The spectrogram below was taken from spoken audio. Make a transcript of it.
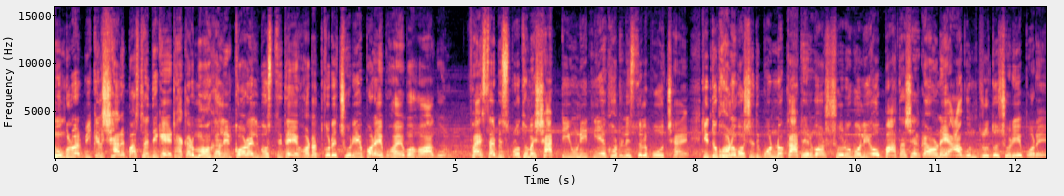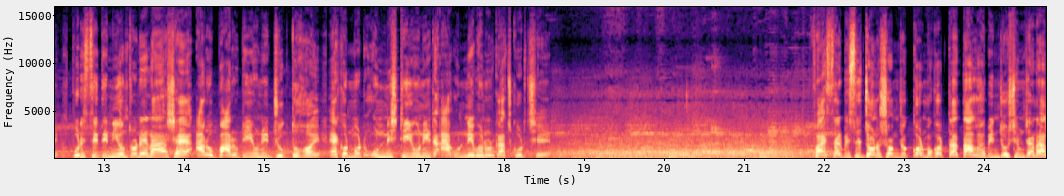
মঙ্গলবার বিকেল সাড়ে পাঁচটার দিকে ঢাকার মহাখালীর করাইল বস্তিতে হঠাৎ করে ছড়িয়ে পড়ে ভয়াবহ আগুন। ফায়ার সার্ভিস প্রথমে ষাটটি ইউনিট নিয়ে ঘটনাস্থলে পৌঁছায়, কিন্তু ঘনবসতিপূর্ণ কাঠের ঘর, সরু গলি ও বাতাসের কারণে আগুন দ্রুত ছড়িয়ে পড়ে। পরিস্থিতি নিয়ন্ত্রণে না আসায় আরও বারোটি ইউনিট যুক্ত হয়। এখন মোট উনিশটি ইউনিট আগুন নেভানোর কাজ করছে। ফায়ার সার্ভিসের জনসংযোগ কর্মকর্তা তালহাবিন জসিম জানান,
